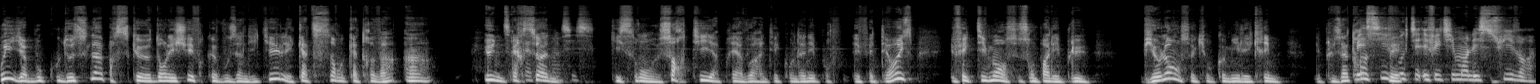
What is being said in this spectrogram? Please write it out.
Oui, il y a beaucoup de cela, parce que dans les chiffres que vous indiquez, les 481 une personnes qui sont sorties après avoir été condamnées pour des faits de terrorisme, effectivement, ce ne sont pas les plus violents, ceux qui ont commis les crimes les plus atroces. Mais s'il faut effectivement les suivre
